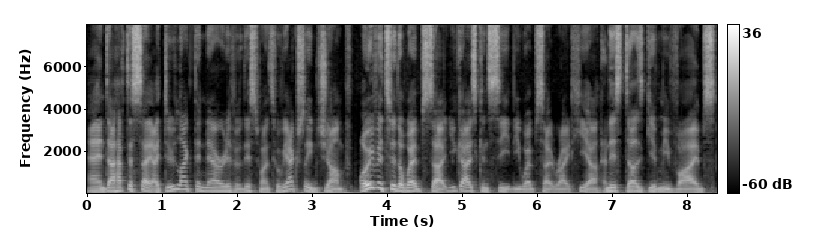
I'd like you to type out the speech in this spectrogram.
And I have to say, I do like the narrative of this one. So if we actually jump over to the website, you guys can see the website right here. And this does give me vibes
